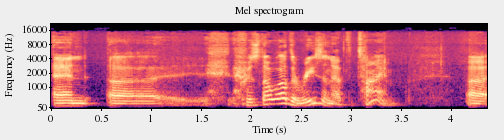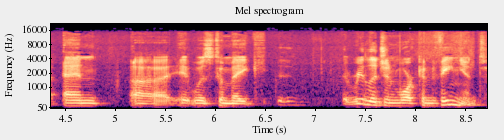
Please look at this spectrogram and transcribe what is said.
And uh, there was no other reason at the time. And it was to make religion more convenient.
